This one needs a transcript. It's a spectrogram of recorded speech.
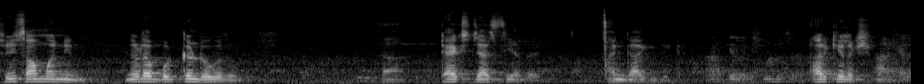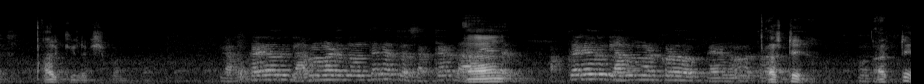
ಶ್ರೀಸಾಮಾನ್ಯನ್ ನಡ ಬಗ್ಕೊಂಡು ಹೋಗೋದು. ಟ್ಯಾಕ್ಸ್ ಜಾಸ್ತಿ ಅದ ಹಂಗಾಗಿದೆ. R K Laxman R K Laxman. R K ಅವ್ರಿಗೆ ಅಷ್ಟೇ. ಅಷ್ಟೇ.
